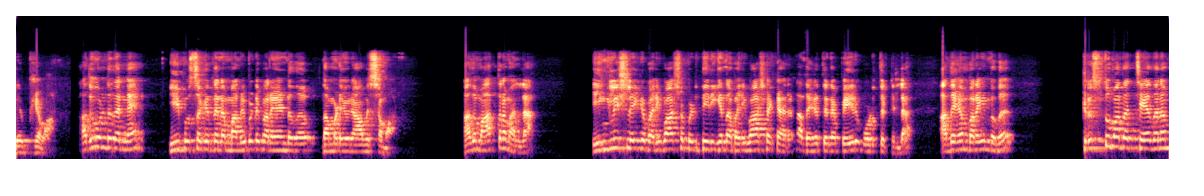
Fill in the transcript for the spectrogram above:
ലഭ്യമാണ്. അതുകൊണ്ട് തന്നെ ഈ പുസ്തകത്തിന്റെ മറുപടി പറയേണ്ടത് നമ്മുടെ ഒരു ആവശ്യമാണ്. അത് മാത്രമല്ല ഇംഗ്ലീഷിലേക്ക് പരിഭാഷപ്പെടുത്തിയിരിക്കുന്ന പരിഭാഷക്കാരൻ അദ്ദേഹത്തിന്റെ പേര് കൊടുത്തിട്ടില്ല. അദ്ദേഹം പറയുന്നത് Kristhumatha Chethanam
